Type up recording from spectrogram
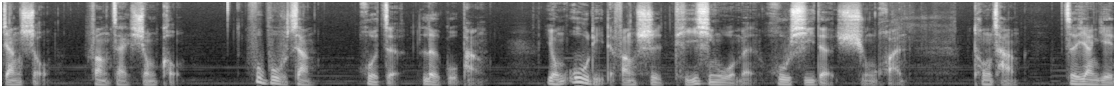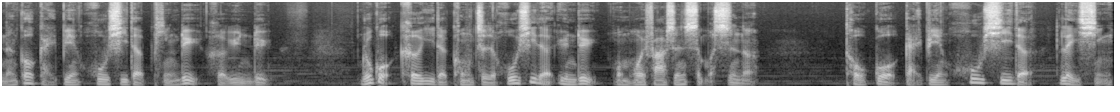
将手放在胸口、腹部上或者肋骨旁，用物理的方式提醒我们呼吸的循环。通常这样也能够改变呼吸的频率和韵律。如果刻意的控制呼吸的韵律，我们会发生什么事呢？透过改变呼吸的类型、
